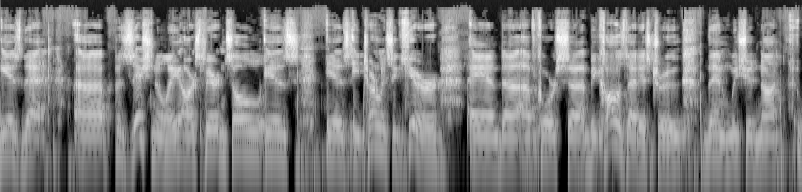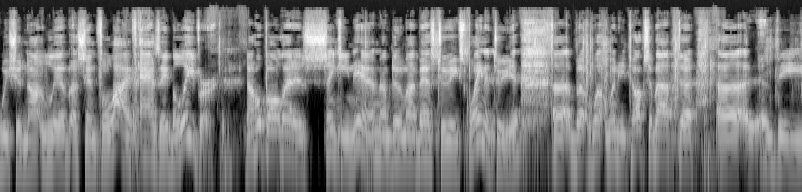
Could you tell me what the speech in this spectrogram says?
is that uh, positionally, our spirit and soul is is eternally secure, and uh, of course, uh, because that is true, then we should not we should not live a sinful life as a believer. Now, I hope all that is sinking in. I'm doing my best to explain it to you, uh, but when he talks about uh, the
